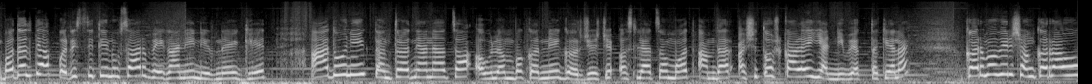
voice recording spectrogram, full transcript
बदलत्या परिस्थितीनुसार वेगाने निर्णय घेत आधुनिक तंत्रज्ञानाचा अवलंब करणे गरजेचे असल्याचं मत आमदार आशुतोष काळे यांनी व्यक्त केलं आहे कर्मवीर शंकरराव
